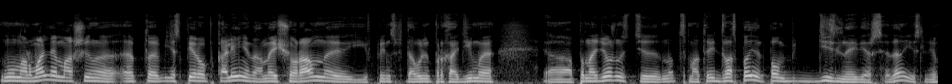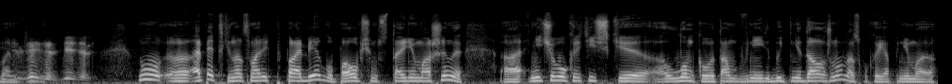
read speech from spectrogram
Ну, нормальная машина. Это из первого поколения, она еще равная и, в принципе, довольно проходимая. А, по надежности надо смотреть. 2,5 это, по-моему, дизельная версия, да, если не память? Дизель, дизель. Ну, э, опять-таки, надо смотреть по пробегу, по общему состоянию машины. А, ничего критически ломкого там в ней быть не должно, насколько я понимаю.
